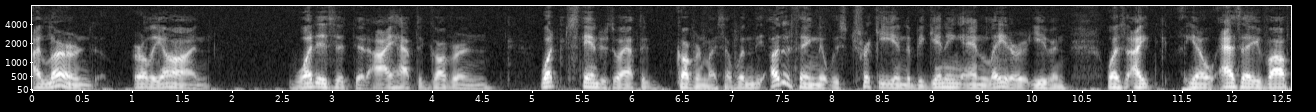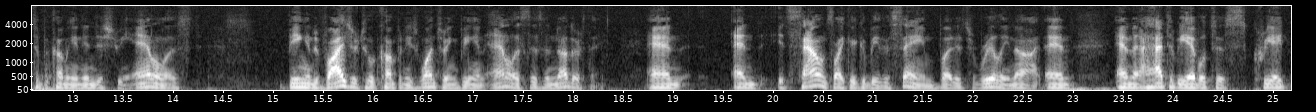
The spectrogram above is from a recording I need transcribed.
I learned early on what is it that I have to govern what standards do I have to govern myself? And the other thing that was tricky in the beginning and later even was I, you know, as I evolved to becoming an industry analyst, being an advisor to a company is one thing, being an analyst is another thing. And and it sounds like it could be the same, but it's really not. And and I had to be able to create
